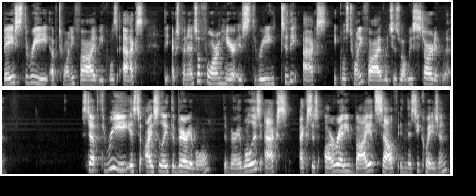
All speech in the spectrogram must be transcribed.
base 3 of 25 equals x. The exponential form here is 3 to the x equals 25, which is what we started with. Step 3 is to isolate the variable. The variable is x. x is already by itself in this equation.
